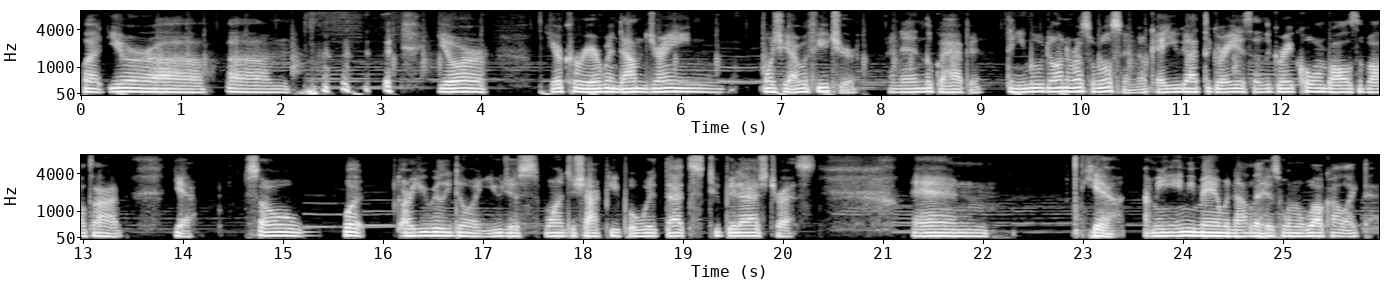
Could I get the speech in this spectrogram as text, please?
what your uh um your your career went down the drain once you have a future. And then look what happened. Then you moved on to Russell Wilson. Okay, you got the greatest of the great cornballs of all time. Yeah. So what are you really doing? You just wanted to shock people with that stupid ass dress. And yeah, I mean, any man would not let his woman walk out like that,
